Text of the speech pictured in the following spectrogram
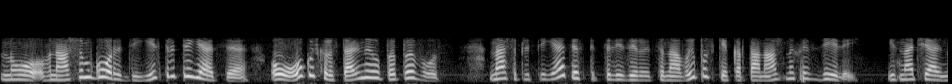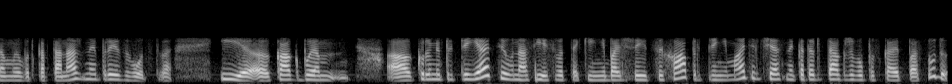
Но в нашем городе есть предприятие ООО «Гусь хрустальный УПП ВОЗ». Наше предприятие специализируется на выпуске картонажных изделий. Изначально мы вот картонажное производство. И э, как бы а, кроме предприятий у нас есть вот такие небольшие цеха, предприниматель частный, который также выпускает посуду.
